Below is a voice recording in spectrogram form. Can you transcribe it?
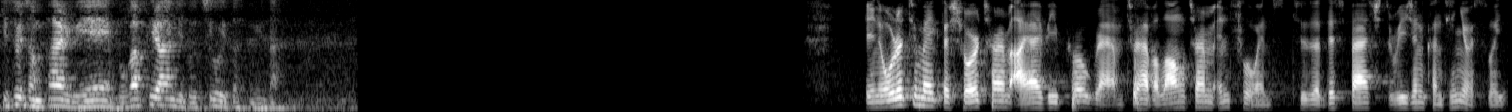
기술 전파를 위해 뭐가 필요한지 놓치고 있었습니다. In order to make the short-term IIV program to have a long-term influence to the dispatched region continuously,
